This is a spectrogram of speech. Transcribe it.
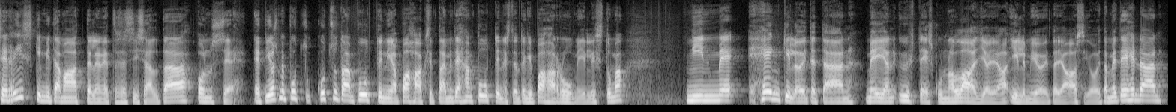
se riski, mitä mä ajattelen, että se sisältää, on se, että jos me kutsutaan Putinia pahaksi tai me tehdään Putinista jotenkin pahan ruumiillistuma, niin me henkilöitetään meidän yhteiskunnan laajoja ilmiöitä ja asioita. Me tehdään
